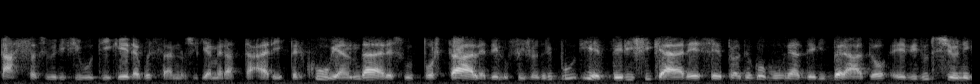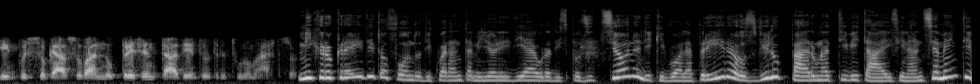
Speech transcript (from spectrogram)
tassa sui rifiuti che da quest'anno si chiamerà Tari, per cui andare sul portale dell'ufficio tributi e verificare se il proprio comune ha deliberato riduzioni che in questo caso vanno presentate entro il 31 marzo. Microcredito, fondo di 40 milioni di euro a disposizione di chi vuole aprire o sviluppare un'attività. I finanziamenti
